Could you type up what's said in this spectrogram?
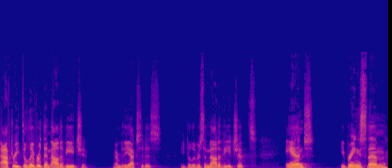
after he delivered them out of Egypt. Remember the Exodus? He delivers them out of Egypt and he brings them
